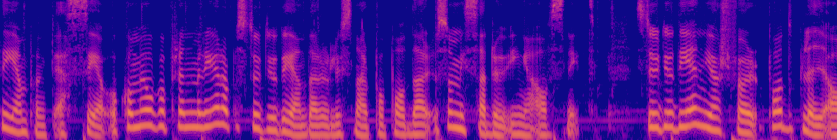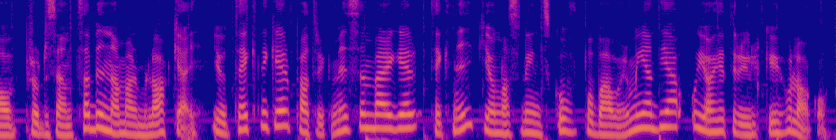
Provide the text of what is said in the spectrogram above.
dn.se och kom ihåg att prenumerera på Studio DN där du lyssnar på poddar så missar du inga avsnitt. Studio DN görs för Podplay av producent Sabina Marmulakai, ljudtekniker Patrik Miesenberger, teknik Jonas Lindskov på Bauer Media och jag heter Ylke Holago.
